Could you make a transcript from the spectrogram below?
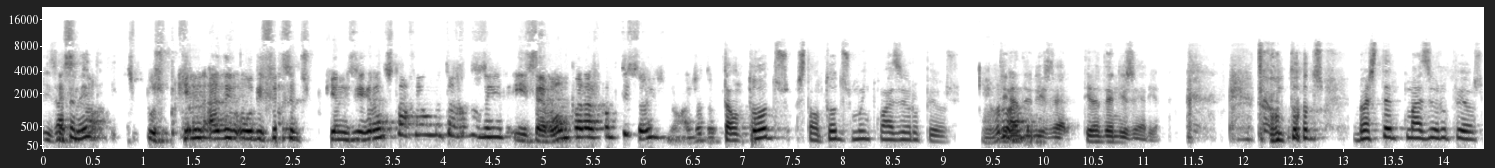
Exatamente. os pequenos, a, a diferença entre os pequenos e grandes está realmente a reduzir. E isso é bom para as competições, não haja dúvida. Estão todos, estão todos muito mais europeus. É tirando a Nigéria. Tirando a Nigéria. Estão todos bastante mais europeus.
